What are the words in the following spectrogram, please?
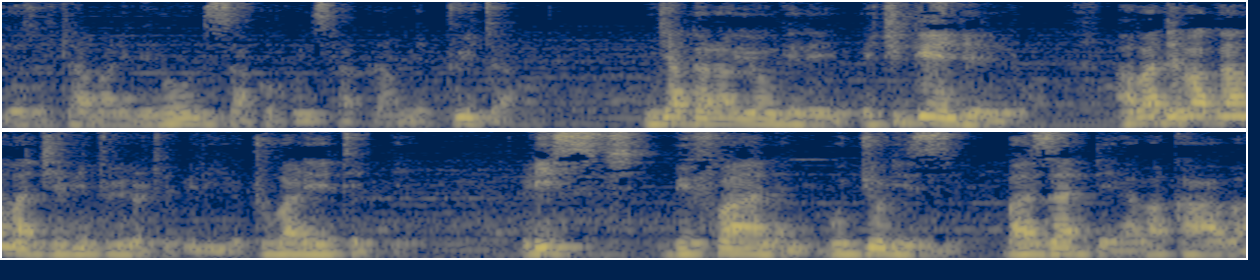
Joseph tamale mirundi saako ku instagram ne twitter njagala yongereyo ekigendererwa abadde bagamba nti ebintu bino tebiriyo tubaleetedde list bifaananyi bujulizi bazadde abakaaba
